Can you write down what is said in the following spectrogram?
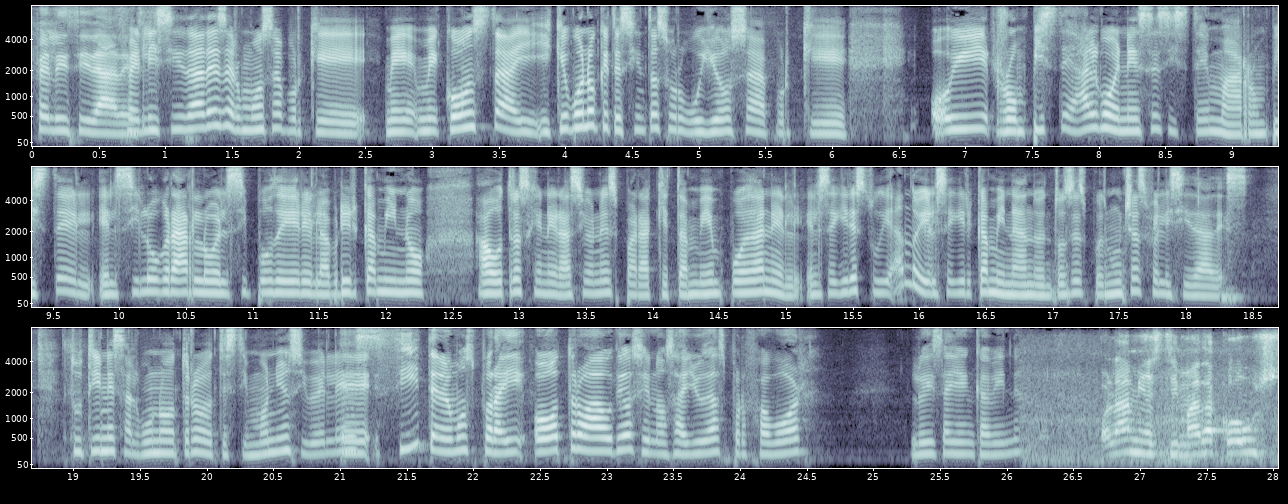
Felicidades. Felicidades, hermosa, porque me, consta y, qué bueno que te sientas orgullosa porque hoy rompiste algo en ese sistema, rompiste el, sí lograrlo, el sí poder, el abrir camino a otras generaciones para que también puedan el, seguir estudiando y el seguir caminando. Entonces, pues muchas felicidades. ¿Tú tienes algún otro testimonio, Cibeles? Eh, sí, tenemos por ahí otro audio, si nos ayudas, por favor. Luis, ahí en cabina. Hola, mi estimada coach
